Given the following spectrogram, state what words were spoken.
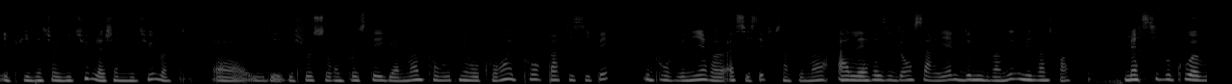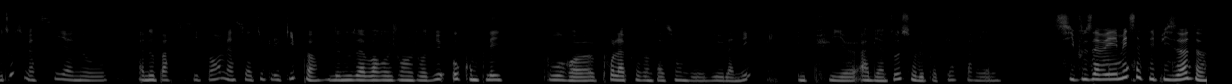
et puis bien sûr YouTube, la chaîne YouTube, où des, choses seront postées également pour vous tenir au courant et pour participer ou pour venir assister tout simplement à les résidences Ariel 2022-2023. Merci beaucoup à vous tous, merci à nos, participants, merci à toute l'équipe de nous avoir rejoints aujourd'hui au complet pour, pour la présentation de, de l'année. Et puis à bientôt sur le podcast Ariel. Si vous avez aimé cet épisode,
